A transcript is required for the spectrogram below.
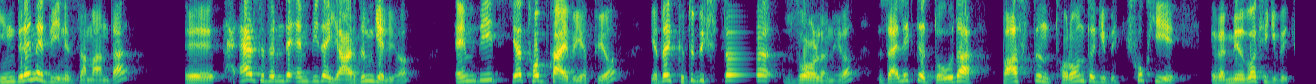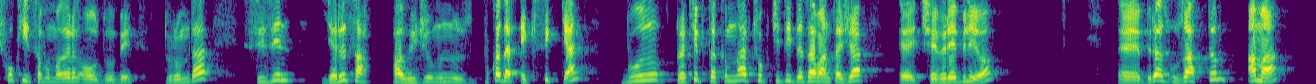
indiremediğiniz zaman da e, her seferinde Embiid'e yardım geliyor. Embiid ya top kaybı yapıyor ya da kötü bir şutta zorlanıyor. Özellikle doğuda Boston, Toronto gibi çok iyi ve Milwaukee gibi çok iyi savunmaların olduğu bir durumda sizin yarı saha hücumunuz bu kadar eksikken bunu rakip takımlar çok ciddi dezavantaja e, çevirebiliyor. E, biraz uzattım ama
